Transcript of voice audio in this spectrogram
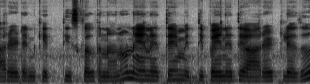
ఆరేయడానికి ఎత్తి తీసుకెళ్తున్నాను. నేనైతే మిద్ది పైన అయితే ఆరేయట్లేదు.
